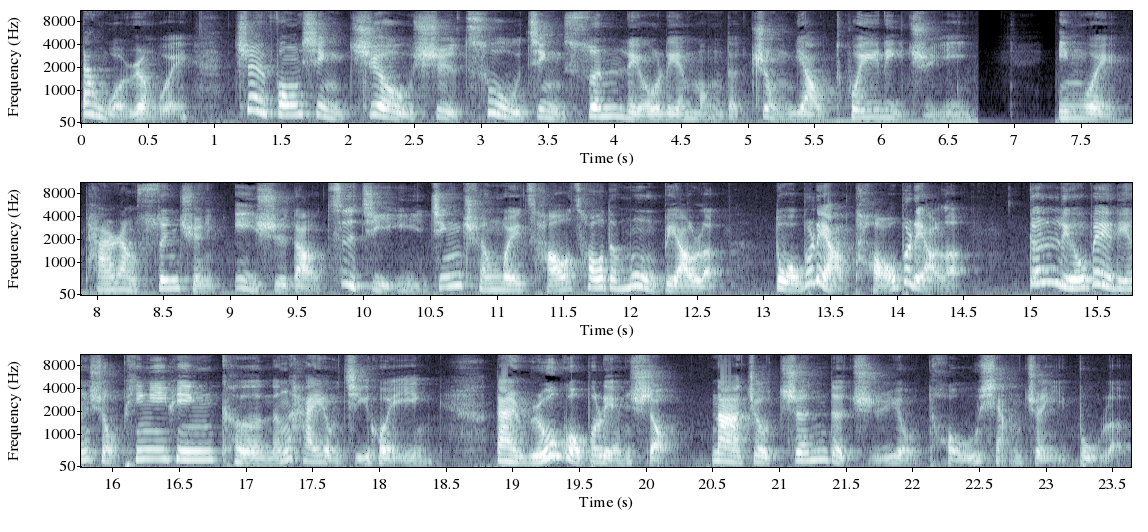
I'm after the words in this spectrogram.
但我认为这封信就是促进孙刘联盟的重要推力之一，因为他让孙权意识到自己已经成为曹操的目标了，躲不了，逃不了了。跟刘备联手拼一拼，可能还有机会赢；但如果不联手，那就真的只有投降这一步了。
